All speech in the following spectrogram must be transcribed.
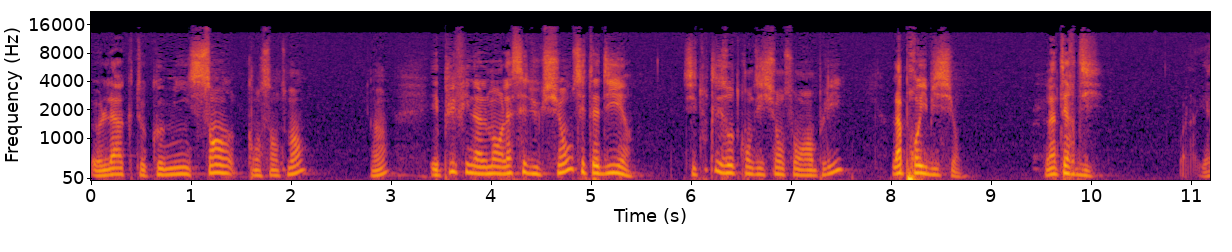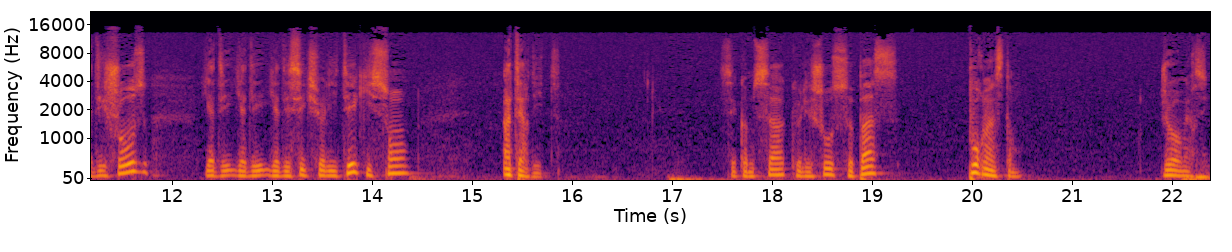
l'acte commis sans consentement, hein, et puis finalement la séduction, c'est-à-dire, si toutes les autres conditions sont remplies, la prohibition, l'interdit. Il y a des choses, il y a des, des, il y a des sexualités qui sont interdites. C'est comme ça que les choses se passent pour l'instant. Je vous remercie.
